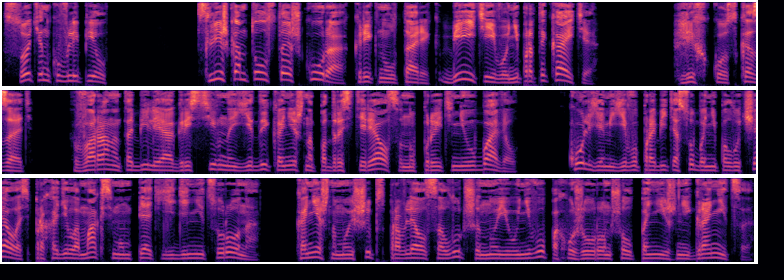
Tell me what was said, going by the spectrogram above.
сотенку влепил!» «Слишком толстая шкура!» — крикнул Тарик. «Бейте его, не протыкайте!» Легко сказать. Варан от обилия агрессивной еды, конечно, подрастерялся, но прыти не убавил. Кольями его пробить особо не получалось, проходило максимум 5 единиц урона. Конечно, мой шип справлялся лучше, но и у него, похоже, урон шел по нижней границе.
